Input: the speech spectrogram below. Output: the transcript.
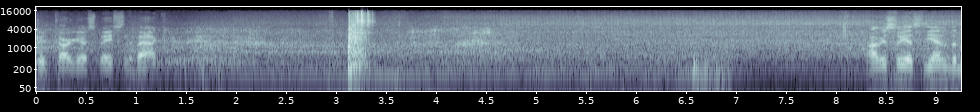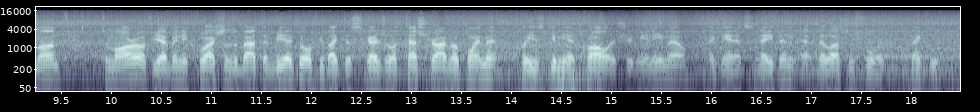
Good cargo space in the back. Obviously it's the end of the month tomorrow. If you have any questions about the vehicle, if you'd like to schedule a test drive appointment, please give me a call or shoot me an email. Again, it's Nathan at Bill Estes Ford. Thank you.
